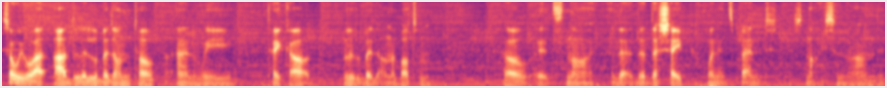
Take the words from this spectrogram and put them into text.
So we will add a little bit on top and we take out a little bit on the bottom so it's not the, the, the shape when it's bent is nice and rounded.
